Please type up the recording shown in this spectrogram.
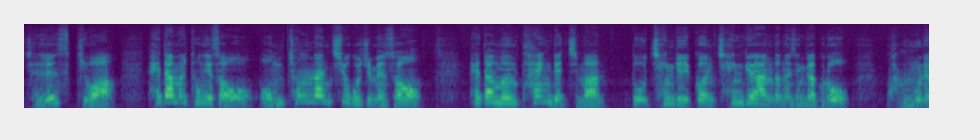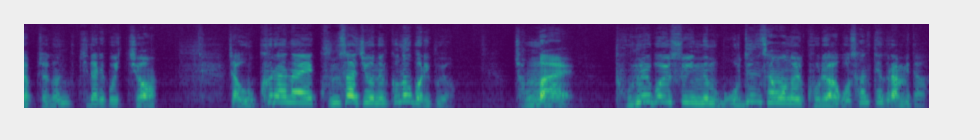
젤렌스키와 회담을 통해서 엄청난 치욕을 주면서 회담은 파행됐지만 또 챙길 건 챙겨야 한다는 생각으로 광물 협정은 기다리고 있죠. 자, 우크라이나의 군사 지원은 끊어버리고요. 정말 돈을 벌 수 있는 모든 상황을 고려하고 선택을 합니다.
